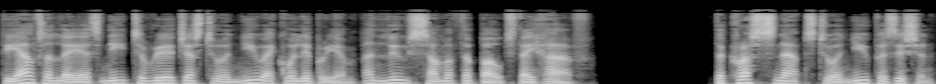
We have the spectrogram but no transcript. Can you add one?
the outer layers need to readjust to a new equilibrium and lose some of the bulge they have. The crust snaps to a new position,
